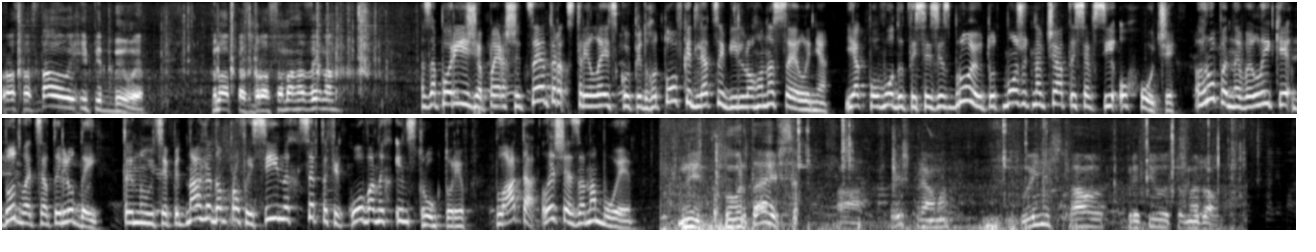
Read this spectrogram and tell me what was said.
Просто вставили і підбили. Кнопка збросу магазину. Запоріжжя перший центр стрілецької підготовки для цивільного населення. Як поводитися зі зброєю, тут можуть навчатися всі охочі. Групи невеликі до 20 людей. Тренуються під наглядом професійних сертифікованих інструкторів. Плата лише за набої. Не повертаєшся, а стоїш прямо. Виніс, став, прицілив, нажав.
